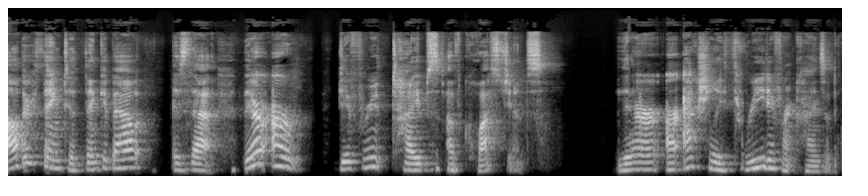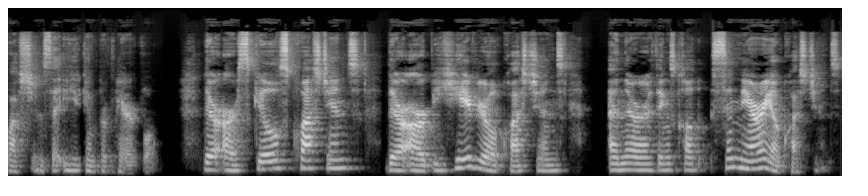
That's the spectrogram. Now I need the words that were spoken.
other thing to think about is that there are different types of questions. There are actually three different kinds of questions that you can prepare for. There are skills questions, there are behavioral questions, and there are things called scenario questions.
